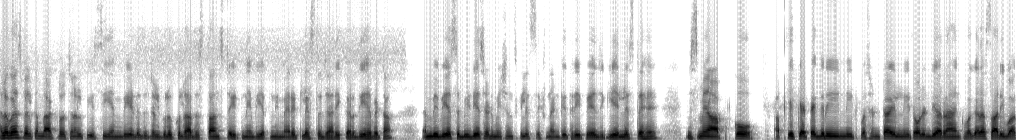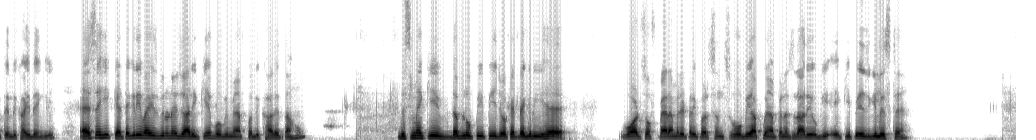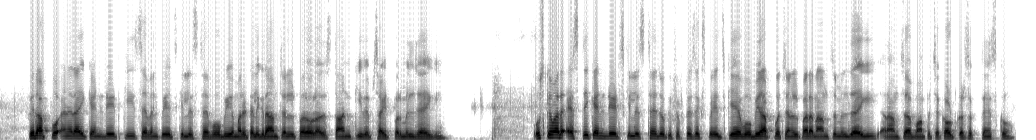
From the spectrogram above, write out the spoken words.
Hello guys welcome back to channel P C M B digital Gurukul Rajasthan state ने भी अपनी merit list जारी कर दी है बेटा। M B S B D S के लिए सिक्स नाइन्टी थ्री पेज की ये लिस्ट है, जिसमें आपको आपकी category NEET percentile NEET all India rank वगैरह सारी बातें दिखाई देंगी। ऐसे ही कैटेगरी वाइज भी उन्होंने जारी किए वो भी मैं आपको दिखा देता हूँ। जिसमें कि डब्ल्यू पी पी जो कैटेगरी है वार्ड्स ऑफ़ पैरामिलिट्री पर्सन वो भी आपको यहाँ पे नज़र आ रही होगी, एक ही पेज की लिस्ट है। फिर आपको एनआरआई कैंडिडेट की सेवन पेज की लिस्ट है, वो भी हमारे टेलीग्राम चैनल पर और राजस्थान की वेबसाइट पर मिल जाएगी। उसके बाद एस टी कैंडिडेट्स की लिस्ट है, जो कि 56 पेज की है, वो भी आपको चैनल पर आराम से मिल जाएगी। आराम से आप वहाँ पे चेकआउट कर सकते हैं इसको।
